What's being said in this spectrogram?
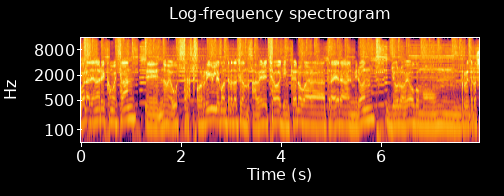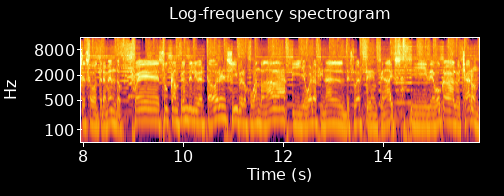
Hola tenores, ¿cómo están? Eh, no me gusta. Horrible contratación. Haber echado a Quintero para traer a Almirón, yo lo veo como un retroceso tremendo. Fue subcampeón de Libertadores, sí, pero jugando nada y llegó a la final de suerte en penales. Y de Boca lo echaron,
